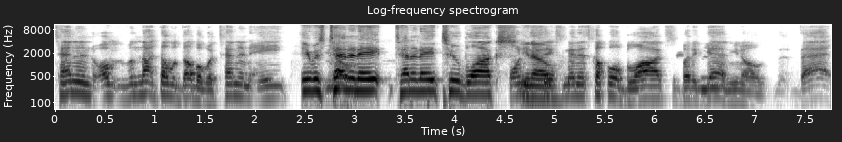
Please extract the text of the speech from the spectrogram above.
10 and oh, not double double, but ten and eight. He was ten know, and eight, 10 and eight, two blocks. Twenty six you know. minutes, couple of blocks. But mm-hmm. again, you know that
